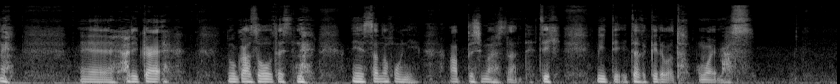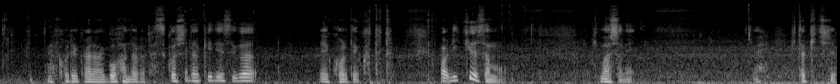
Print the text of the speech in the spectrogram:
ね、えー、張り替え、の画像をですね、インスタの方にアップしましたんで、ぜひ見ていただければと思います。これからご飯だから少しだけですが、えこれでよかったと。あ、利休さんも来ましたね。北吉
